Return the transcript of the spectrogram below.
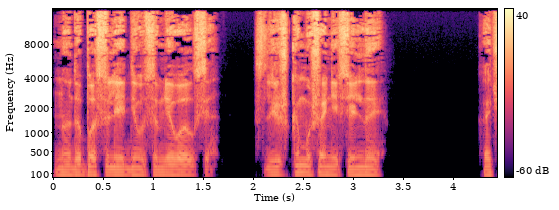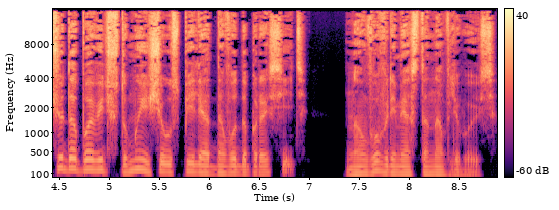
Но до последнего сомневался. Слишком уж они сильны». Хочу добавить, что мы еще успели одного допросить, но вовремя останавливаюсь.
